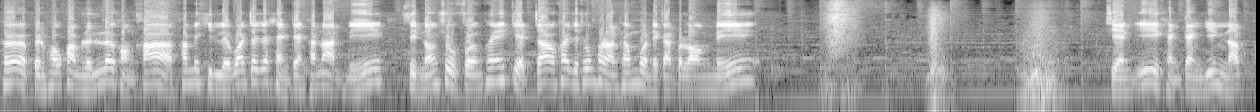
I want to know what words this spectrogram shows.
เฮ้อเป็นเพราะความเลินเล่อของข้า ข้าไม่คิดเลยว่าเจ้าจะแข็งแกร่งขนาดนี้ สิทธิ์น้องฉูเฟิงเพื่อให้เกียรติเจ้าข้าจะทุ่มพลังทั้งหมดในการประลองนี้ เทียนอี้แข็งแกร่งยิ่งนัก พ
